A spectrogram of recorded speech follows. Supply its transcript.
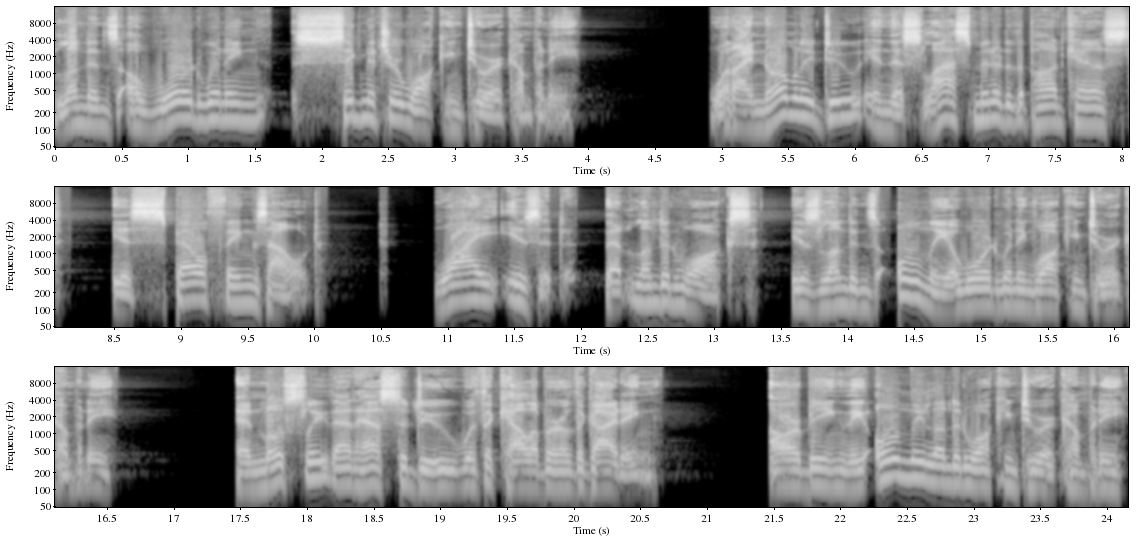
London's award winning signature walking tour company. What I normally do in this last minute of the podcast is spell things out. Why is it that London Walks is London's only award winning walking tour company? And mostly that has to do with the caliber of the guiding. Our being the only London walking tour company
